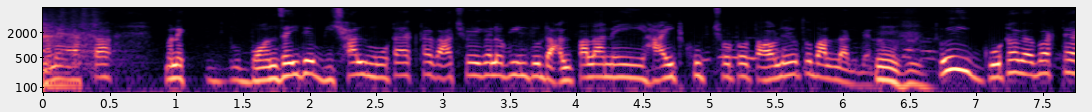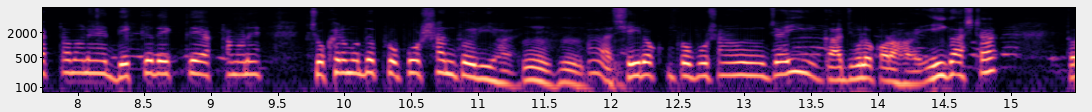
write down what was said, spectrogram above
মানে একটা মানে বনসাইতে বিশাল মোটা একটা গাছ হয়ে গেল কিন্তু ডালপালা নেই হাইট খুব ছোট তাহলেও তো ভালো লাগবে না। তো এই গোটা ব্যাপারটা একটা মানে দেখতে দেখতে একটা মানে চোখের মধ্যে প্রপোর্শন তৈরি হয়। হ্যাঁ সেই রকম প্রপোর্শন অনুযায়ী গাছগুলো করা হয়। এই গাছটা তো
